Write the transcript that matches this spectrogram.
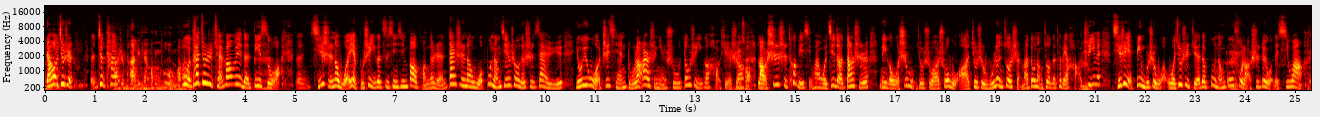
然后就是，呃，就他他是玛丽莲梦露吗？不，他就是全方位的 diss 我。呃，其实呢，我也不是一个自信心爆棚的人，但是呢，我不能接受的是在于，由于我之前读了二十年书，都是一个好学生，老师是特别喜欢。我记得当时那个我师母就说，说我就是无论做什么都能做得特别好，嗯是因为其实也并不是我，我就是觉得不能辜负老师对我的希望，对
